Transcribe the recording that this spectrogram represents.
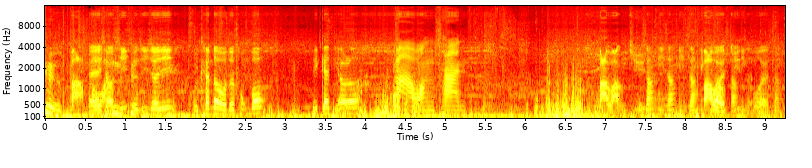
霸哎，小心小心小心！我看到我的同胞被干掉了。霸王餐，霸王局，桑尼桑尼桑尼霸过来，王局子桑尼过来，桑尼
